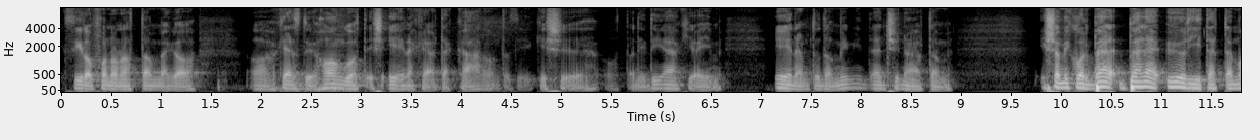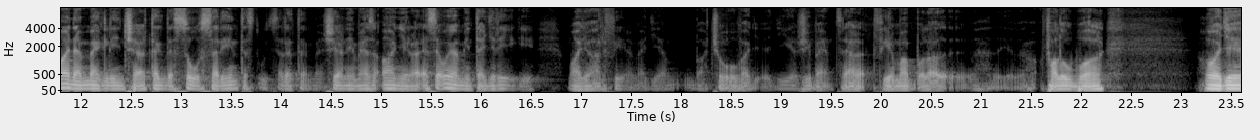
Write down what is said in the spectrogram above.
xilofonon adtam meg a, a kezdő hangot, és énekeltek kánont az én kis ottani diákjaim. Én nem tudom, mi mindent csináltam. És amikor be, beleőrítettem, majdnem meglincseltek, de szó szerint, ezt úgy szeretem mesélni, mert ez annyira, ez olyan, mint egy régi magyar film, egy ilyen Bacsó, vagy egy Irzsi Bence film abból a, a faluból, hogy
